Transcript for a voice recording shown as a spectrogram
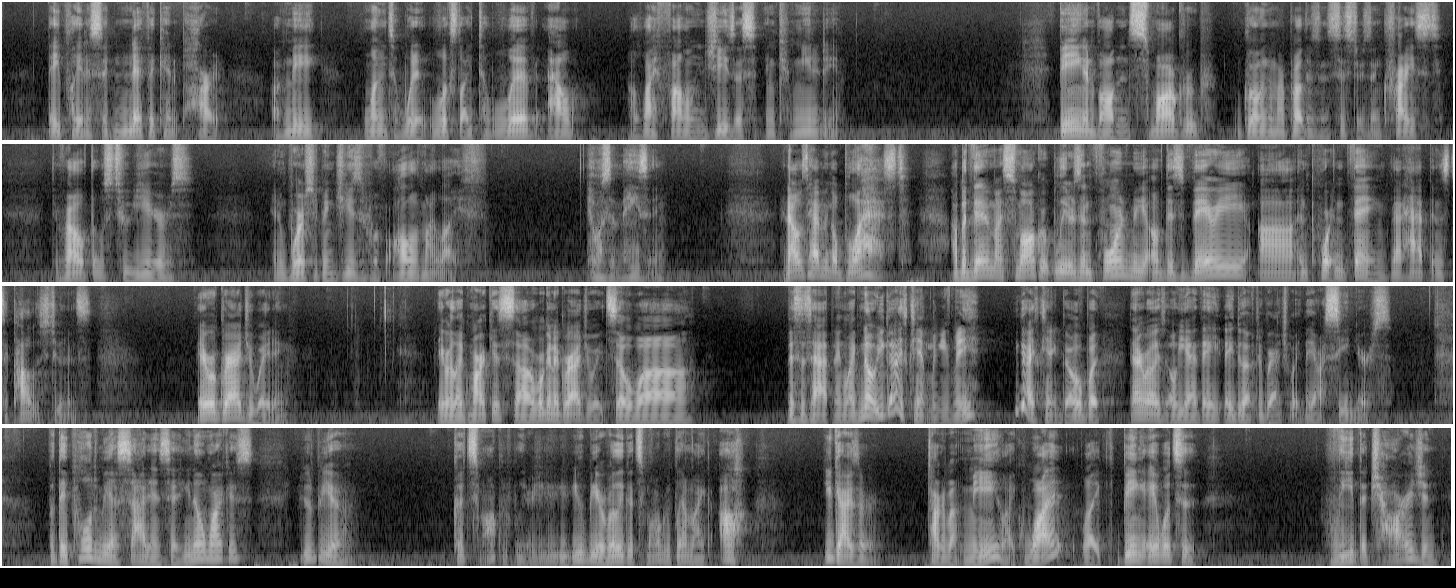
they played a significant part of me learning to what it looks like to live out a life following Jesus in community. Being involved in small group, growing in my brothers and sisters in Christ throughout those two years, and worshiping Jesus with all of my life. It was amazing. And I was having a blast. Uh, but then my small group leaders informed me of this very uh, important thing that happens to college students. They were graduating. They were like, Marcus, uh, we're going to graduate, so uh, this is happening. Like, no, you guys can't leave me. You guys can't go. But then I realized, oh, yeah, they, they do have to graduate. They are seniors. But they pulled me aside and said, you know, Marcus, you'd be a good small group leader. You, you'd be a really good small group leader. I'm like, oh, you guys are talking about me? Like, what? Like, being able to lead the charge and,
